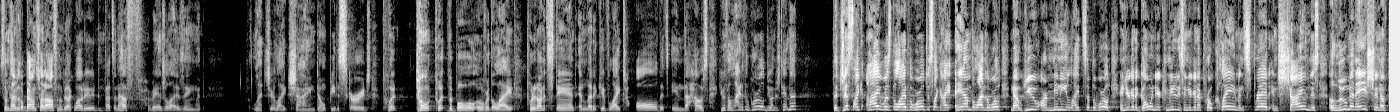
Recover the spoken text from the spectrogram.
Sometimes it'll bounce right off and they'll be like, whoa, dude, that's enough evangelizing. But, but let your light shine. Don't be discouraged. Put, don't put the bowl over the light. Put it on its stand and let it give light to all that's in the house. You're the light of the world. Do you understand that? That just like I was the light of the world, just like I am the light of the world, now you are many lights of the world. And you're going to go into your communities and you're going to proclaim and spread and shine this illumination of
